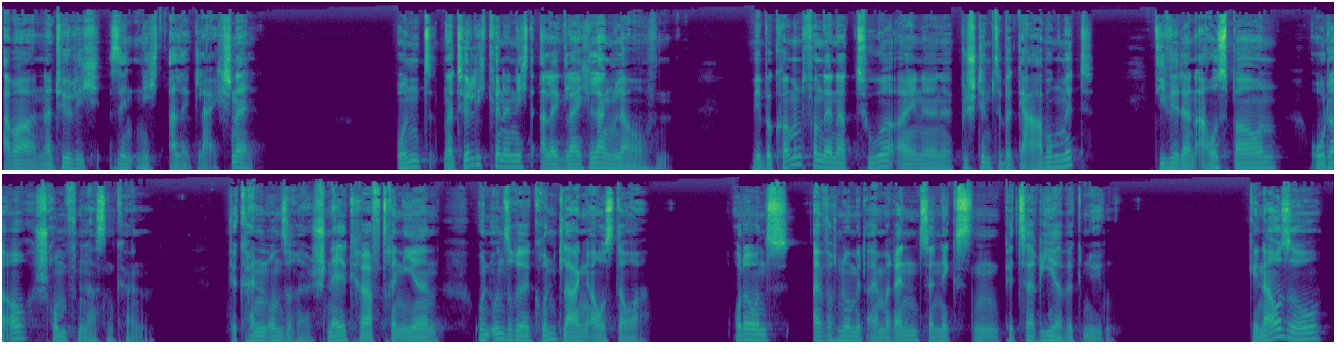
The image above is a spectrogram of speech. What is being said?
Aber natürlich sind nicht alle gleich schnell. Und natürlich können nicht alle gleich lang laufen. Wir bekommen von der Natur eine bestimmte Begabung mit, die wir dann ausbauen oder auch schrumpfen lassen können. Wir können unsere Schnellkraft trainieren und unsere Grundlagenausdauer. Oder uns einfach nur mit einem Rennen zur nächsten Pizzeria begnügen. Genauso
